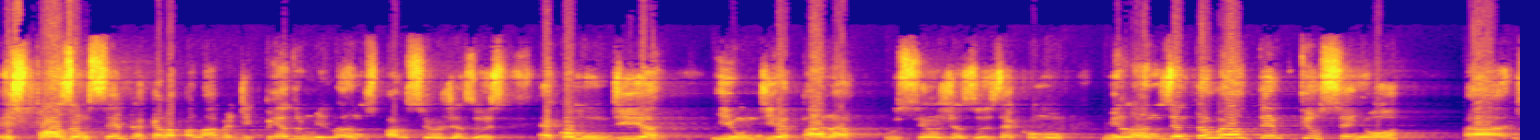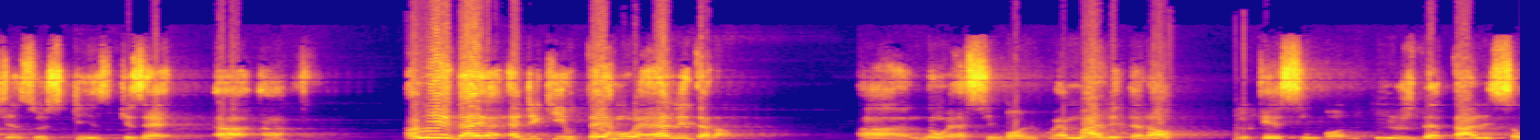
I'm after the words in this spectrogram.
exposam sempre aquela palavra de Pedro, mil anos para o Senhor Jesus é como um dia, e um dia para o Senhor Jesus é como mil anos. Então é o tempo que o Senhor ah, Jesus quis, quiser. Ah, ah a minha ideia é de que o termo é literal, ah, não é simbólico, é mais literal do que simbólico. E os detalhes são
